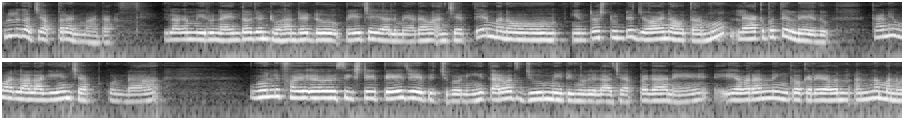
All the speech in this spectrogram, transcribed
ఫుల్గా చెప్పరనమాట. ఇలాగ మీరు nine thousand two hundred pay చేయాలి మేడం అని చెప్తే మనం ఇంట్రెస్ట్ ఉంటే జాయిన్ అవుతాము లేకపోతే లేదు. కానీ వాళ్ళు అలాగేం చెప్పకుండా ఓన్లీ ఫైవ్ సిక్స్టీ పే చేయించుకొని తర్వాత జూమ్ మీటింగ్లు ఇలా చెప్పగానే ఎవరన్నా ఇంకొకరు ఎవరన్నా మనం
